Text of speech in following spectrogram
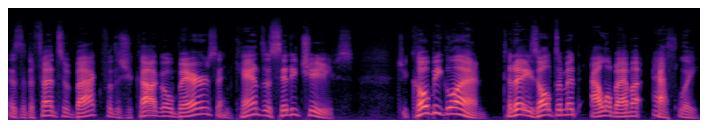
as a defensive back for the Chicago Bears and Kansas City Chiefs. Jacoby Glenn, today's ultimate Alabama athlete.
